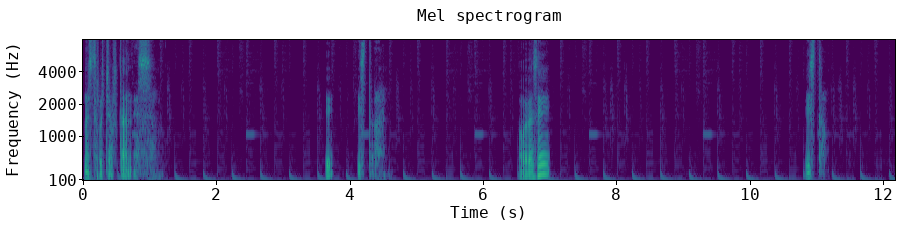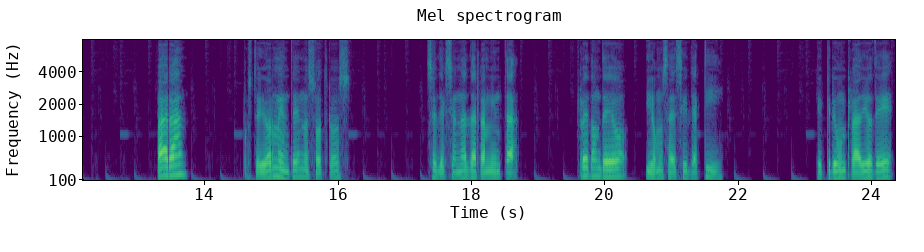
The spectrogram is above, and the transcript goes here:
nuestros chaftanes. Listo. Ahora sí. Listo. Para posteriormente nosotros seleccionar la herramienta redondeo y vamos a decirle aquí que cree un radio de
